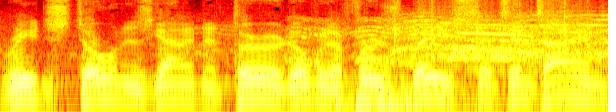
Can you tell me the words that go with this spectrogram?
Reed Stone has got it at third over to first base. That's in time.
